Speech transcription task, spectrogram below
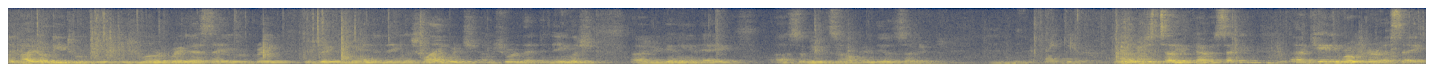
They probably don't need to improve, because you wrote a great essay, you're a great, you're a great command in the English language. I'm sure that in English, uh, you're getting an A, uh, so maybe this will help you in the other subject. Thank you. Well, Let me just tell you, can I have a second? Uh, Katy wrote in her essay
